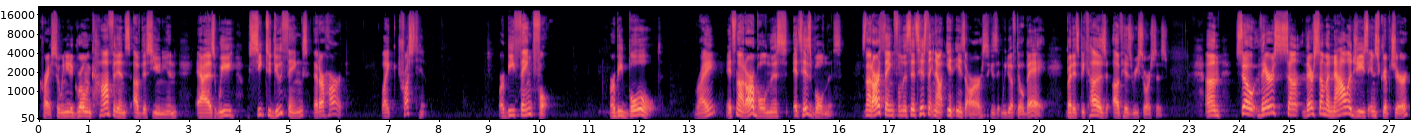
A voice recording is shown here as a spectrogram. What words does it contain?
Christ. So, we need to grow in confidence of this union as we seek to do things that are hard, like trust Him or be thankful or be bold, right? It's not our boldness, it's His boldness. It's not our thankfulness, it's His thing. Now, it is ours because we do have to obey, but it's because of His resources. Um, so there's some, there's some analogies in Scripture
